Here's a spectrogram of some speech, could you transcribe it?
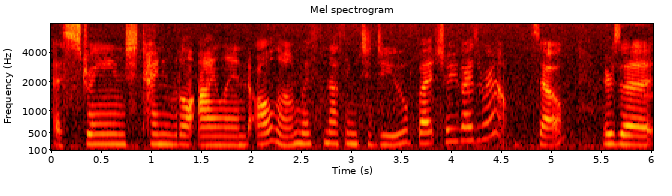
a strange, tiny little island all alone with nothing to do but show you guys around. So, there's a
